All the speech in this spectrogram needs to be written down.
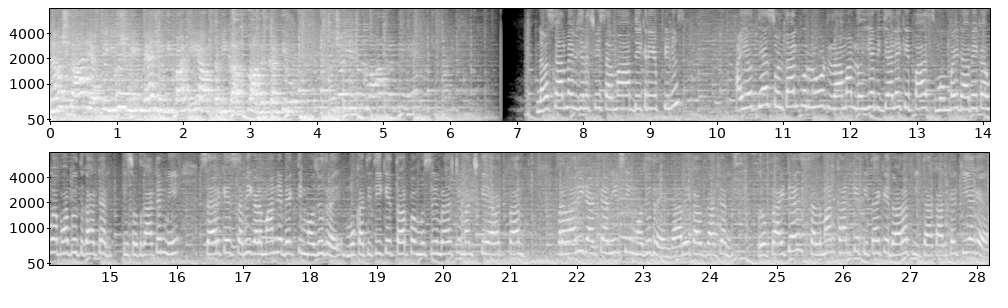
नमस्कार FT news में मैं ज्योति पांडे, आप सभी का स्वागत करती हूँ। तो नमस्कार, मैं विजयलक्ष्मी शर्मा, आप देख रहे हैं FT news Ayodhya Sultanpur road, Rama Lohia Vidyalaya के पास मुंबई ढाबे का हुआ भव्य उद्घाटन। इस उद्घाटन में शहर के सभी गणमान्य व्यक्ति मौजूद रहे। मुख्य अतिथि के तौर पर मुस्लिम राष्ट्रीय मंच के अवध प्रांत प्रभारी डॉक्टर अनिल सिंह मौजूद रहे। ढाबे का उद्घाटन प्रोप्राइटर सलमान खान के पिता के द्वारा फीता काटकर किया गया।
